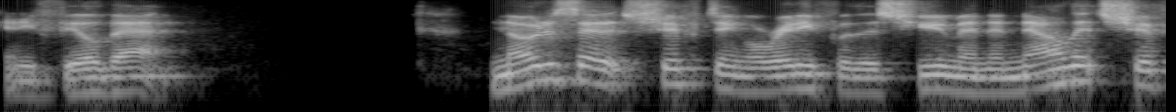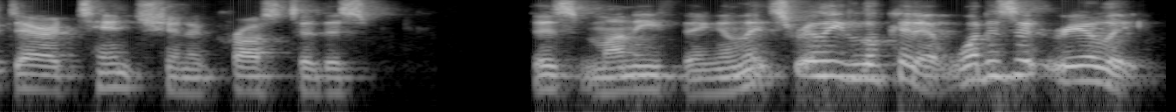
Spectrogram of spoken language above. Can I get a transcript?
Can you feel that? Notice that it's shifting already for this human. And now let's shift our attention across to this this money thing and let's really look at it. What is it really?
